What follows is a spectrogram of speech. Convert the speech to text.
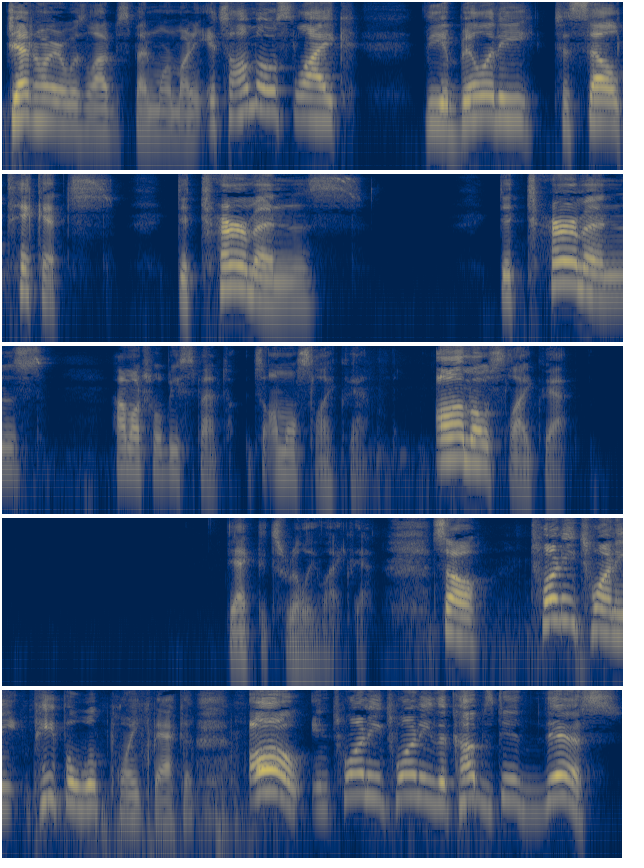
Jed Hoyer was allowed to spend more money. It's almost like the ability to sell tickets determines determines how much will be spent. It's almost like that. Almost like that. In fact, it's really like that. So 2020, people will point back at, oh, in 2020, the Cubs did this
